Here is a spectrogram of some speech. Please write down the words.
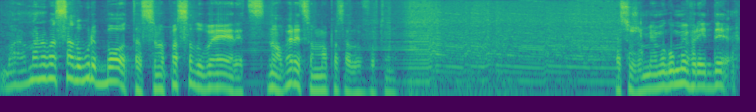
Ma mi hanno passato pure Bottas, mi ha passato Perez. No, Perez non mi ha passato per fortuna. Adesso abbiamo gomme fredde.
